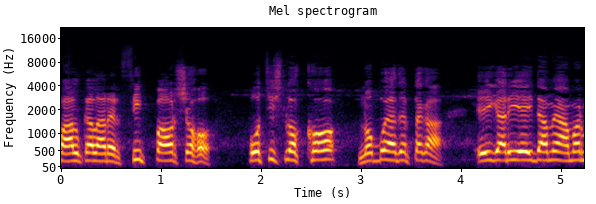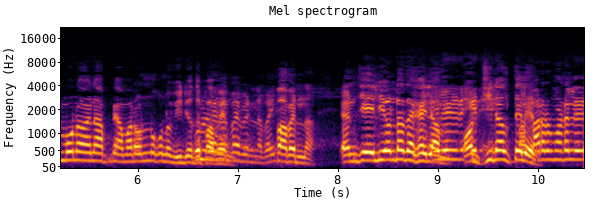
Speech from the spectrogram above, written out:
পাল কালারের সিট পাওয়ার সহ পঁচিশ লক্ষ নব্বই হাজার টাকা। এই গাড়ি এই দামে আমার মনে হয় না আপনি আমার অন্য কোনো ভিডিওতে পাবেন। পাবেন না যে এলিয়নটা দেখাইলাম অরিজিনাল তেলের। মডেলের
